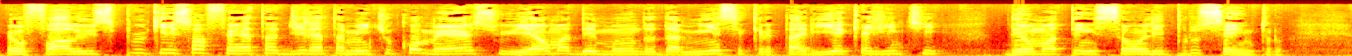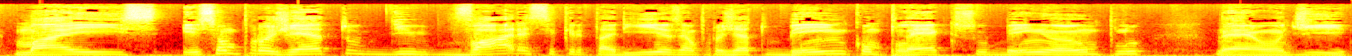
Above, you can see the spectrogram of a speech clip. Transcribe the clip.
eu falo isso porque isso afeta diretamente o comércio e é uma demanda da minha secretaria que a gente deu uma atenção ali para o centro. Mas esse é um projeto de várias secretarias, é um projeto bem complexo, bem amplo, né, onde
